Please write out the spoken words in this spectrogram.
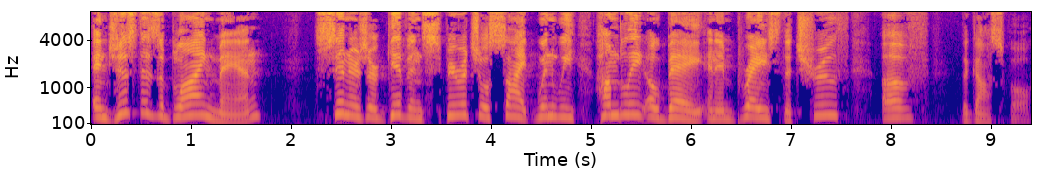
And just as the blind man Sinners are given spiritual sight when we humbly obey and embrace the truth of the gospel.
